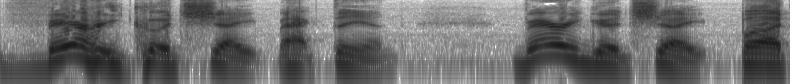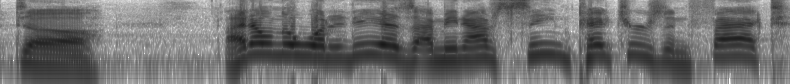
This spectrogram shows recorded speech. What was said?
very good shape back then. Very good shape. But uh, I don't know what it is. I mean, I've seen pictures. In fact,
